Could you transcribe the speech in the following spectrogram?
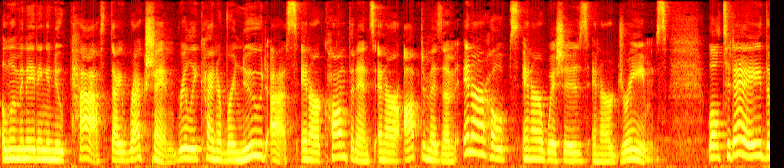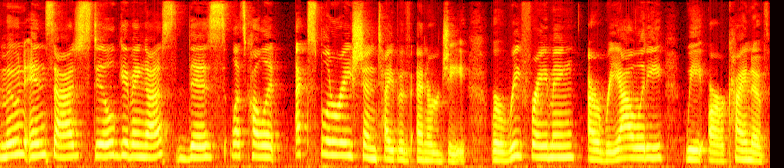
illuminating a new path, direction, really kind of renewed us in our confidence, in our optimism, in our hopes, in our wishes, in our dreams. Well, today, the moon in Sag still giving us this, let's call it exploration type of energy. We're reframing our reality. We are kind of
